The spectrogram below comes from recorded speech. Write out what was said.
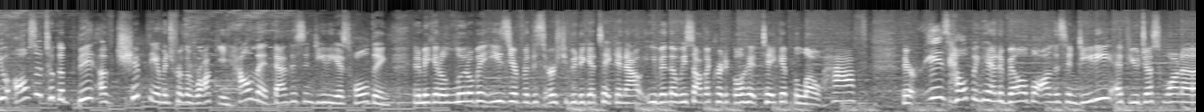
you also took a bit of chip damage from the Rocky Helmet that this Indeedee is holding. Going to make it a little bit easier for this Urshifu to get taken out, even though we saw the critical hit take it below half. There is helping hand available on this Indeedee if you just want to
